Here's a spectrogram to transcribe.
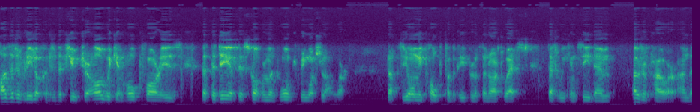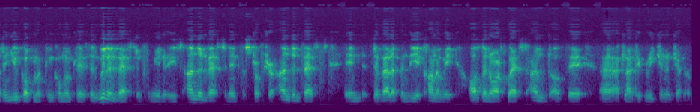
positively looking to the future. All we can hope for is that the day of this government won't be much longer. That's the only hope for the people of the northwest that we can see them out of power and that a new government can come in place that will invest in communities and invest in infrastructure and invest in developing the economy of the Northwest and of the uh, Atlantic region in general.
